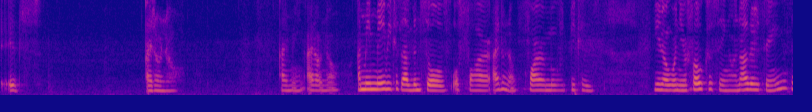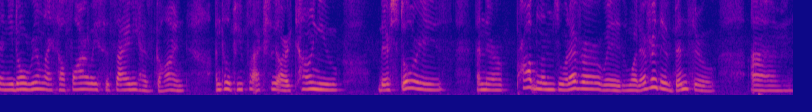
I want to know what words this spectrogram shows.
it's, I don't know. I mean, I don't know. I mean, maybe because I've been so far, I don't know, far removed because, you know, when you're focusing on other things and you don't realize how far away society has gone until people actually are telling you their stories and their problems, whatever, with whatever they've been through. Um,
